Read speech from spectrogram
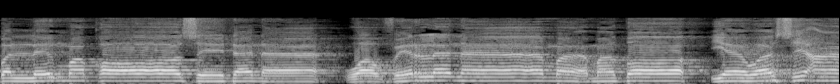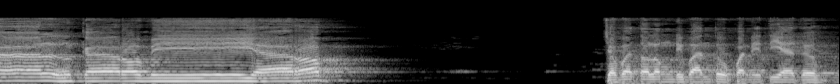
بلغ مقاصدنا واغفر لنا ما مضى يا واسع الكرم يا رب Coba tolong dibantu panitia tuh.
